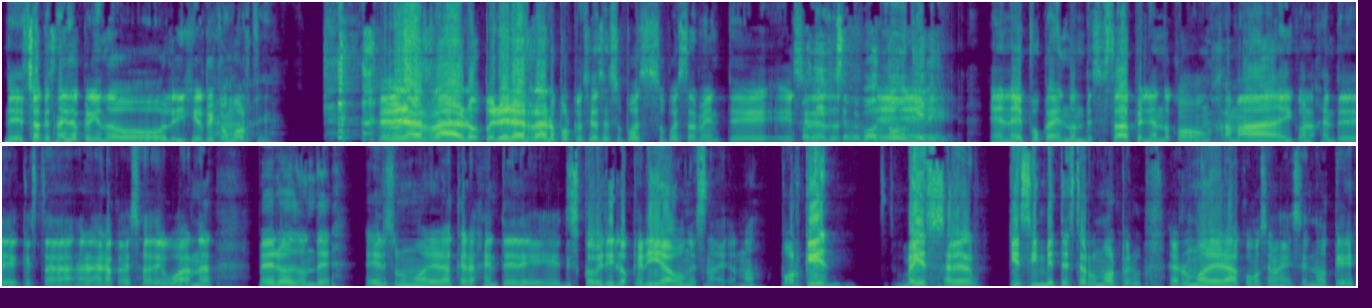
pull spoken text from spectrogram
de Zack Snyder queriendo dirigir Rick and Morty. Pero era raro, pero era raro porque, o sea, se supo- supuestamente ese Jodido era- ese huevón, todo quiere. En la época en donde se estaba peleando con Hamada y con la gente de- que está a la, a la cabeza de Warner, pero donde el rumor era que la gente de Discovery lo quería a un Snyder, ¿no? ¿Por qué? Vayas a saber quién se inventa este rumor, pero el rumor era, ¿cómo se llama ese? ¿No? Que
